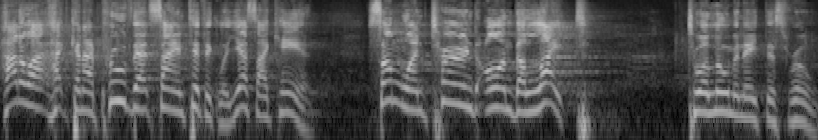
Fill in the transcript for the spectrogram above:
How do I, how, can I prove that scientifically? Yes, I can. Someone turned on the light to illuminate this room.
